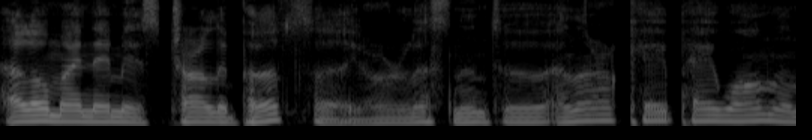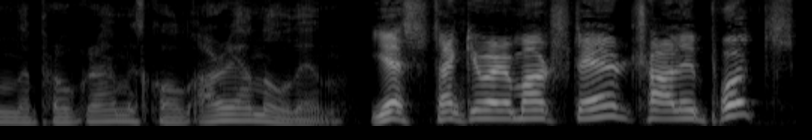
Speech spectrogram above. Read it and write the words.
Hello, my name is Charlie Puth. Uh, you're listening to NRK Pay One, and the program is called Arian Odin. Yes, thank you very much there, Charlie Puth.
